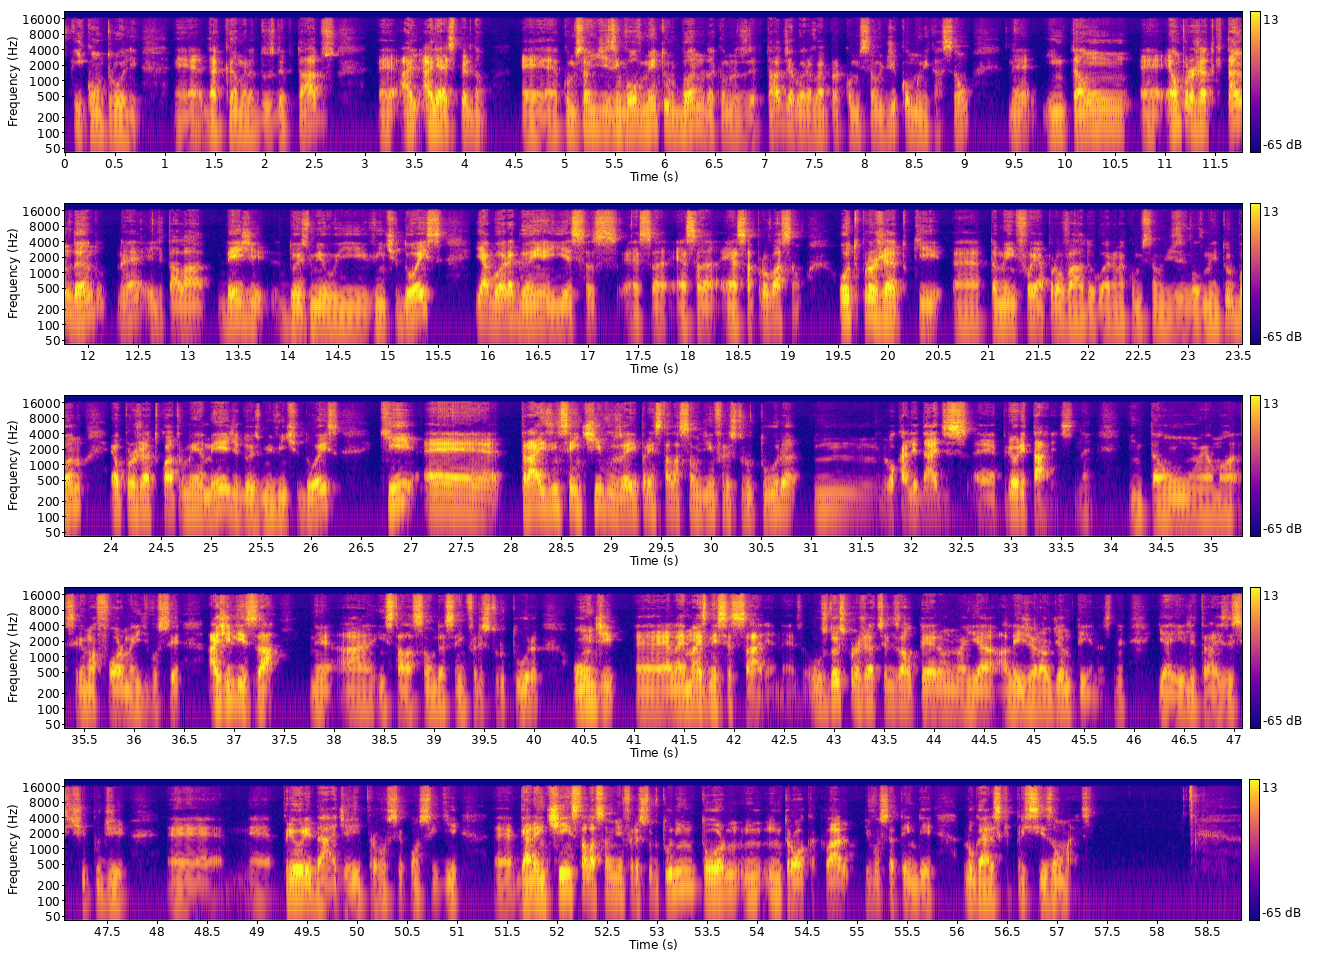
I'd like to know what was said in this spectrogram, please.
e Controle é, da Câmara dos Deputados. É, aliás, perdão, é, Comissão de Desenvolvimento Urbano da Câmara dos Deputados, e agora vai para a Comissão de Comunicação. Né? Então, é, é um projeto que está andando, né? ele está lá desde 2022 e agora ganha aí essas, essa, essa, essa aprovação. Outro projeto que é, também foi aprovado agora na Comissão de Desenvolvimento Urbano é o projeto 466 de 2022, que é, traz incentivos aí para instalação de infraestrutura em localidades é, prioritárias, né? Então é uma, seria uma forma aí de você agilizar né, a instalação dessa infraestrutura onde é, ela é mais necessária. Né? Os dois projetos eles alteram aí a, a, lei geral de antenas, né? E aí ele traz esse tipo de é, é, prioridade aí para você conseguir é, garantir a instalação de infraestrutura em torno, em, em troca, claro, de você atender lugares que precisam mais.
